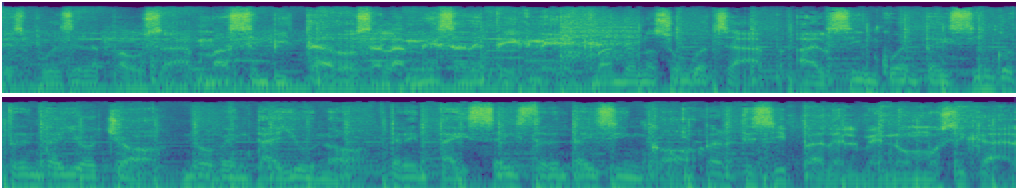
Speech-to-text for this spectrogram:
Después de la pausa, más invitados a la mesa de picnic. Mándanos un WhatsApp al 5538 91 3635 y participa del menú musical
